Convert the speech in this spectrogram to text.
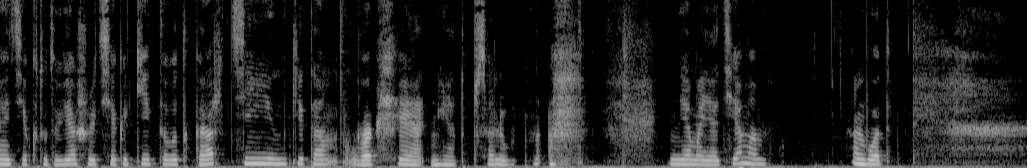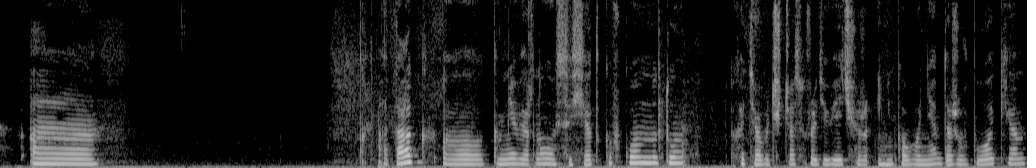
Знаете, кто-то вешает все какие-то вот картинки там. Вообще нет, абсолютно. Не моя тема. Вот. А, а так, э, ко мне вернулась соседка в комнату хотя вот сейчас вроде вечер и никого нет, даже в блоке.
